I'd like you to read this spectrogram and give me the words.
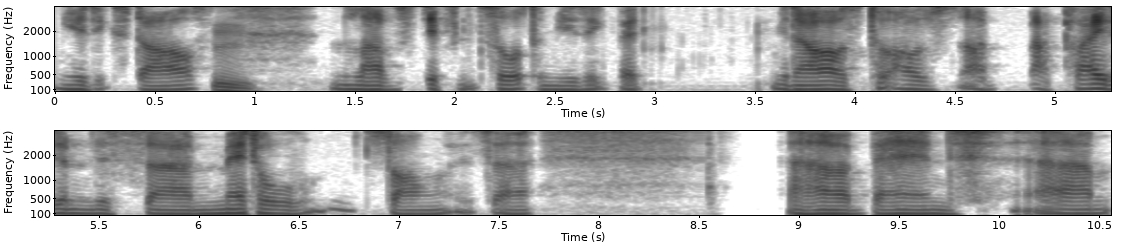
music styles, Mm. and loves different sorts of music. But you know, I was t- I was I, I played him this uh, metal song. It's a, uh band, um,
